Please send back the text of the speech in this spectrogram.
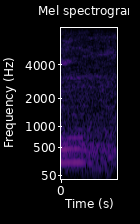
Mm-hmm.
